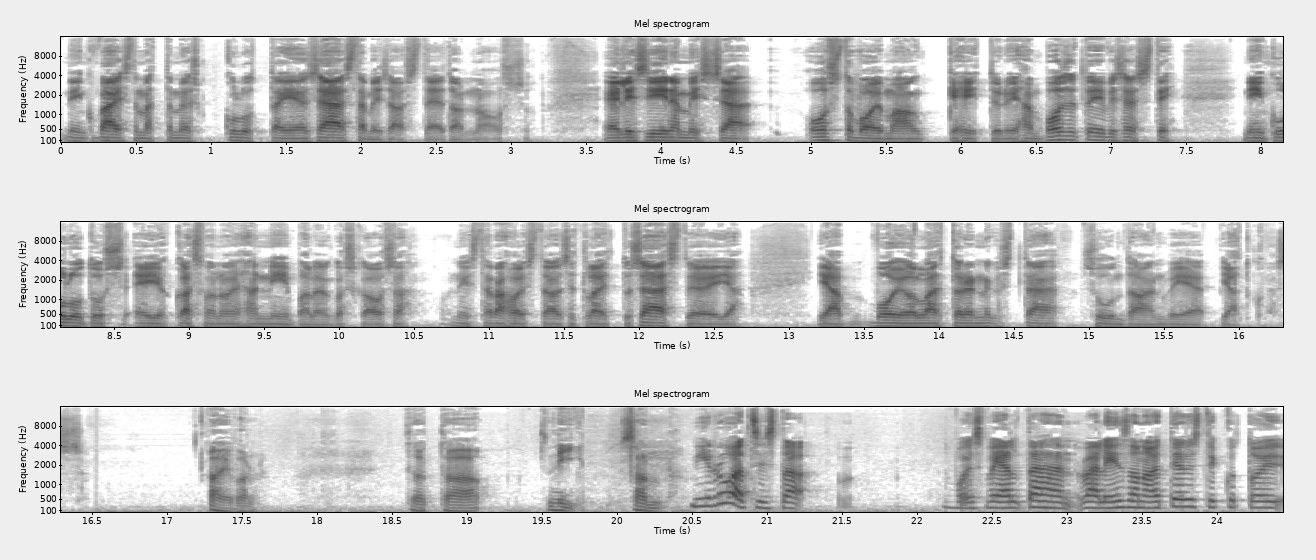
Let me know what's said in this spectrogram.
niin kuin väistämättä myös kuluttajien säästämisasteet on noussut. Eli siinä, missä ostovoima on kehittynyt ihan positiivisesti, niin kulutus ei ole kasvanut ihan niin paljon, koska osa niistä rahoista on sitten laitettu säästöön ja, ja voi olla, että todennäköisesti tämä suunta on vielä jatkuvassa. Aivan. Tota, niin, Sanna. Niin Ruotsista voisi vielä tähän väliin sanoa, että tietysti kun toi,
